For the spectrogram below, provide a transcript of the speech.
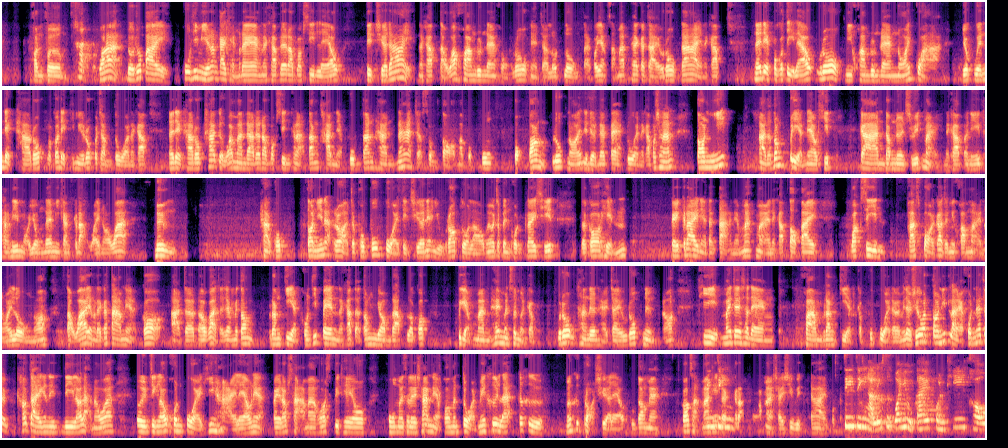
confirm ค่ะว่าโดยทั่วไปผู้ที่มีร่างกายแข็งแรงนะครับ ได้รับวัคซีนแล้วติดเชื้อได้นะครับ แต่ว่าความรุนแรงของโรคเนี่ยจะลดลง แต่ก็ยังสามารถแพร่กระจายโรคได้นะครับ ในเด็กปกติแล้วโรคมีความรุนแรงน้อยกว่า ยกเว้นเด็กทารก แล้วก็เด็กที่มีโรคประจำตัวนะครับในเด็กทารกถ้าเกิดว่ามารดาได้รับวัคซีนขณะตั้งครรภ์เนี่ยภูมิต้านทานน่าจะส่งต่อมาปกป้องปกป้องลูกน้อยในเดือนแรกๆด้วยนะครับ เพราะฉะนั้นตอนนี้อาจจะต้องเปลี่ยนแนวคิดการดำเนินชีวิตใหม่นะครับ อันนี้ทางที่หมอยงได้มีการกล่าวไว้เนาะว่าหนึ่งหากพบตอนนี้เนี่ยเราอาจจะพบผู้ป่วยติดเชื้อเนี่ยอยู่รอบตัวเรา ไม่ว่าจะเป็นคนใกล้ชิด แล้วก็เห็นใกล้ๆเนี่ยต่างๆเนี่ยมากมายนะครับ ต่อไปวัคซีน พาสปอร์ตก็อาจจะมีความหมายน้อยลงเนาะแต่ว่าอย่างไรก็ตามเนี่ยก็อาจจะเราก็อาจจะยังไม่ต้องรังเกียจคนที่เป็นนะครับ แต่ต้องยอมรับแล้วก็เปรียบมันให้มันเสมือนกับโรคทางเดินหายใจโรคหนึ่งเนาะที่ไม่ได้แสดงความรังเกียจกับผู้ป่วยแต่แบบนี้แต่เชื่อว่าตอนนี้หลายคนน่าจะเข้าใจกันดีแล้วแหละนะว่าเออจริงๆแล้วคนป่วยที่หายแล้วเนี่ยไปรักษามา hospital home isolation เนี่ยพอมันตรวจไม่ขึ้นแล้วก็คือมันคือปลอดเชื้อแล้วถูกต้องไหม ก็สามารถที่จะกลับเข้ามาใช้ชีวิตได้ปกติจริงๆอะรู้สึกว่าอยู่ใกล้คนที่เขา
